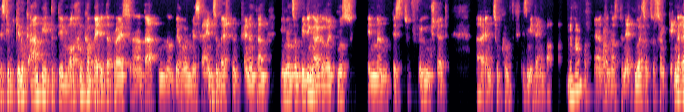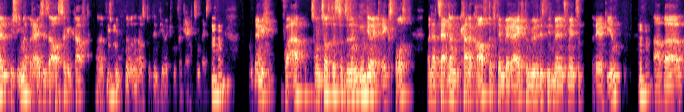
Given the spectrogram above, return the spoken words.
Es gibt genug Anbieter, die machen Competitor Price Daten und wir holen das rein zum Beispiel und können dann in unserem Bidding-Algorithmus, den man das zur Verfügung stellt, äh, in Zukunft das mit einbauen. Mhm. Ja, dann hast du nicht nur sozusagen generell, ist immer Preis ist eine Aussagekraft äh, fürs mhm. Bieten, aber dann hast du den direkten Vergleich zum Besten. Mhm. Nämlich vorab, sonst hast du das sozusagen indirekt ex post, wenn eine Zeit lang keiner kauft auf dem Bereich, dann würde das Bitmanagement so reagieren. Mhm. Aber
